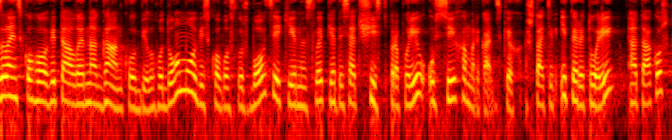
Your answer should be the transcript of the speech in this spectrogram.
Зеленського вітали на ганку Білого Дому військовослужбовці, які несли 56 прапорів усіх американських штатів і територій, а також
